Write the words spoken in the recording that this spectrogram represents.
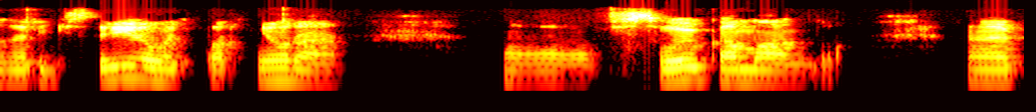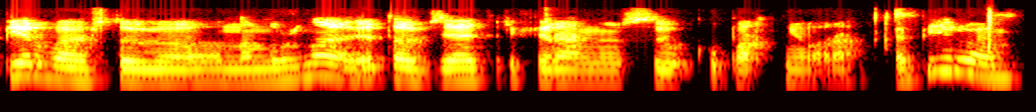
зарегистрировать партнера э, в свою команду. Э, первое, что нам нужно, это взять реферальную ссылку партнера. Копируем,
